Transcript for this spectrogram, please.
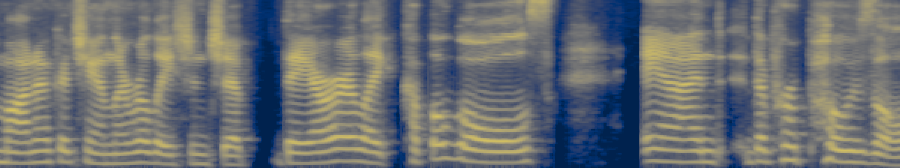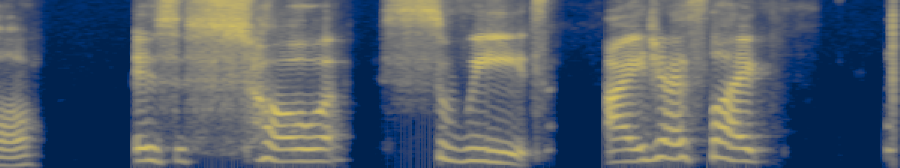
Monica Chandler relationship. They are like couple goals, and the proposal is so sweet. I just like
